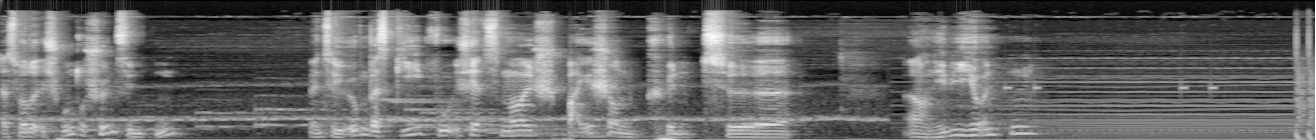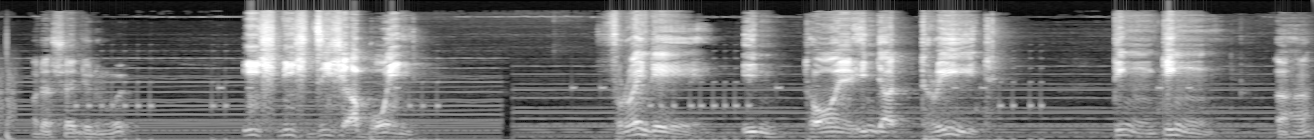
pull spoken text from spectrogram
Das würde ich wunderschön finden. Wenn es hier irgendwas gibt, wo ich jetzt mal speichern könnte. Ach, ein hier unten. Das scheint ja nur... Ich nicht sicher, Boing. Freunde, in Tal hinter Tried. Ding, ding. Aha.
